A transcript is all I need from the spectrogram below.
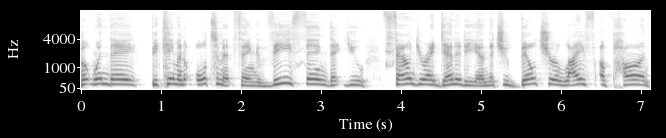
But when they became an ultimate thing, the thing that you found your identity in, that you built your life upon,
